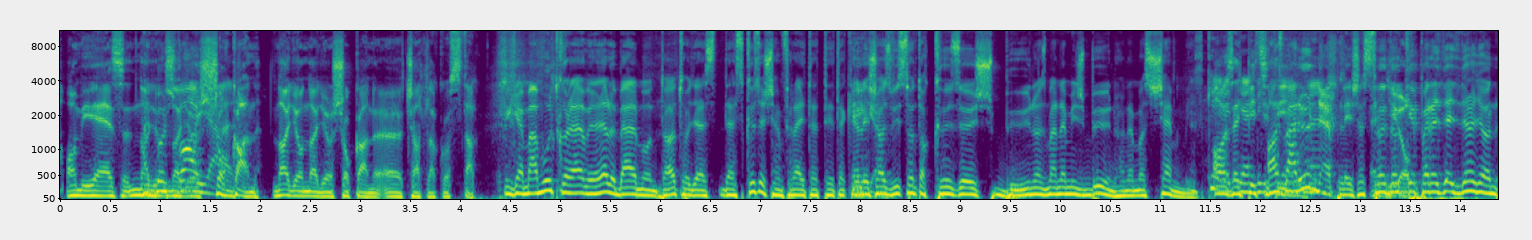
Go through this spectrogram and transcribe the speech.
amihez most nagyon-nagyon valljál. sokan, nagyon-nagyon sokan ö, csatlakoztak. Igen, már múltkor el, előbb elmondtad, hogy ezt, de ezt közösen felejtettétek el, Igen. és az viszont a közös bűn, az már nem is bűn, hanem az semmi. Az egy picit Az már ünneplés, az tulajdonképpen egy, egy, nagyon,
